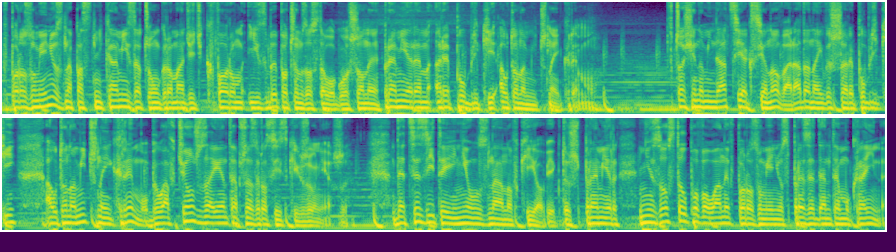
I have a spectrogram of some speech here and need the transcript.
w porozumieniu z napastnikami zaczął gromadzić kworum Izby, po czym został ogłoszony premierem Republiki Autonomicznej Krymu. W czasie nominacji Aksjonowa Rada Najwyższa Republiki Autonomicznej Krymu była wciąż zajęta przez rosyjskich żołnierzy. Decyzji tej nie uznano w Kijowie, gdyż premier nie został powołany w porozumieniu z prezydentem Ukrainy,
